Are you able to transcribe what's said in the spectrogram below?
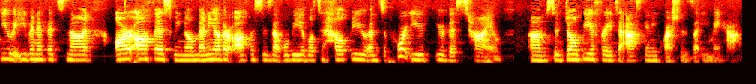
you, even if it's not our office. We know many other offices that will be able to help you and support you through this time. Um, so don't be afraid to ask any questions that you may have.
